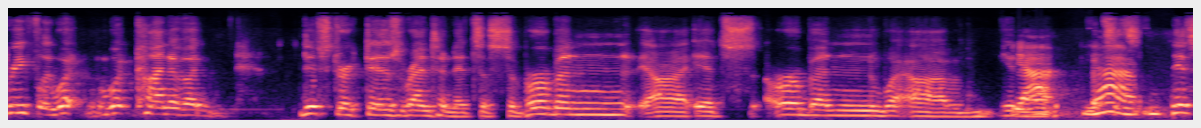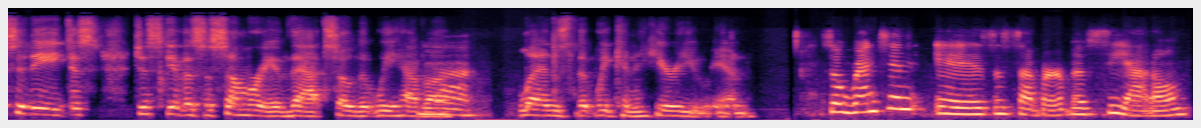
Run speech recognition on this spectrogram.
briefly, what what kind of a district is Renton? It's a suburban, uh, it's urban. Um, you yeah, know, yeah. Ethnicity. Just just give us a summary of that so that we have yeah. a lens that we can hear you in. So Renton is a suburb of Seattle.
